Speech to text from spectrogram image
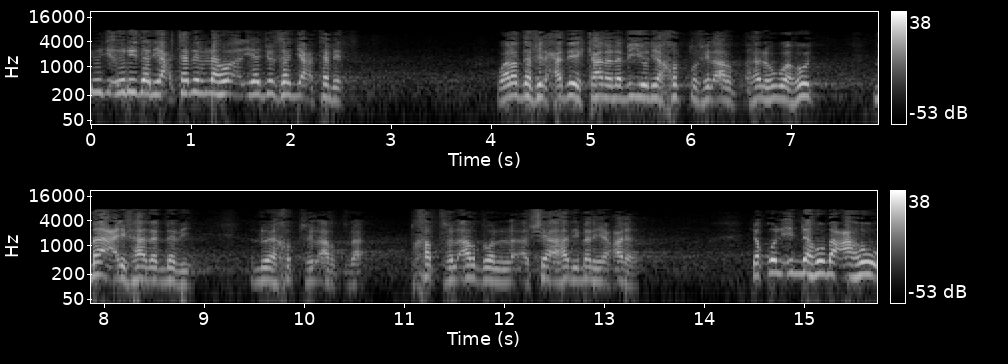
يريد أن يعتبر له يجوز أن يعتبر. ورد في الحديث كان نبي يخط في الأرض. هل هو هود؟ ما أعرف هذا النبي أنه يخط في الأرض لا. الخط في الأرض والأشياء هذه منهي عنها. يقول إنه معه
